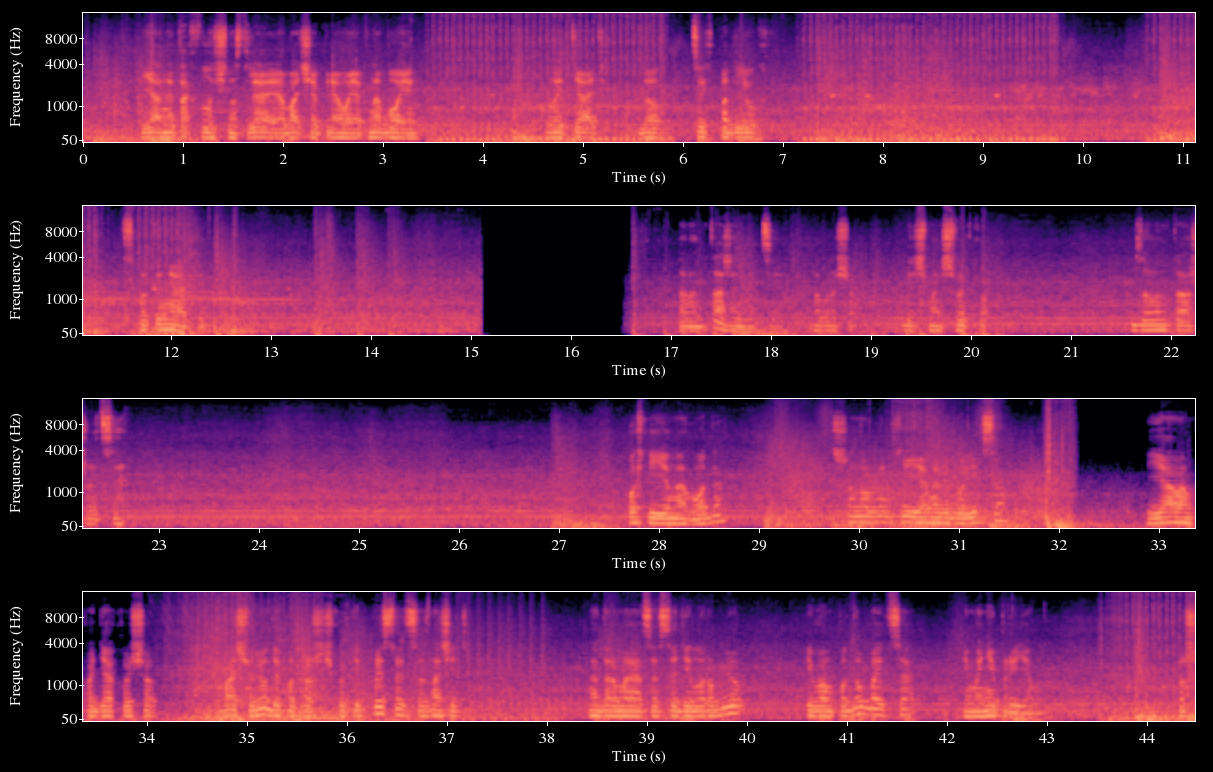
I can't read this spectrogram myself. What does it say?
Я не так влучно стріляю, я бачу прямо як набої летять до цих падлюк. Скотиняки. Завантаження ці. Добре, що більш-менш швидко завантажується. Поки є нагода, шановненькі, я не відволікся. Я вам подякую, що бачу, люди потрошечку підписуються, значить, не дарма я це все діло роблю. І вам подобається, і мені приємно. Тож,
